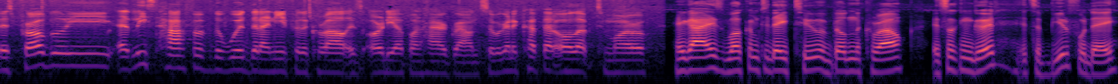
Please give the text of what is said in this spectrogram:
There's probably at least half of the wood that I need for the corral is already up on higher ground. So we're gonna cut that all up tomorrow. Hey guys, welcome to day two of building the corral. It's looking good. It's a beautiful day.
